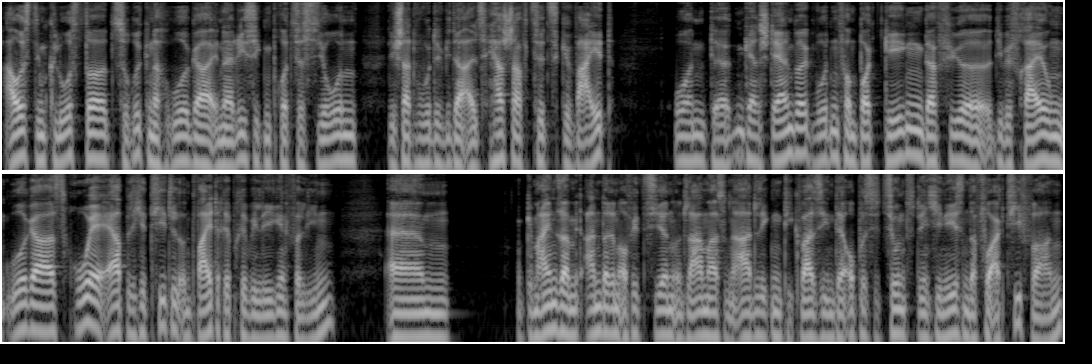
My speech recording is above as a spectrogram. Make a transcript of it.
aus dem Kloster zurück nach Urga in einer riesigen Prozession. Die Stadt wurde wieder als Herrschaftssitz geweiht und äh, Ungarn Sternburg wurden vom Bott gegen dafür die Befreiung Urgas hohe erbliche Titel und weitere Privilegien verliehen ähm, gemeinsam mit anderen Offizieren und Lamas und Adligen, die quasi in der Opposition zu den Chinesen davor aktiv waren.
